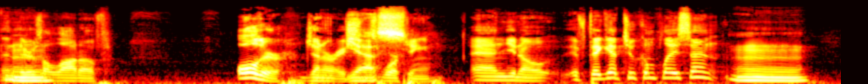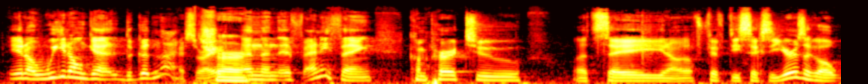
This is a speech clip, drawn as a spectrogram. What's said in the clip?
and there's Mhm. a lot of older generations Yes. working. And you know, if they get too complacent, Mm. you know, we don't get the good knives, right? Sure. And then if anything, compared to let's say, you know, 50, 60 years ago,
